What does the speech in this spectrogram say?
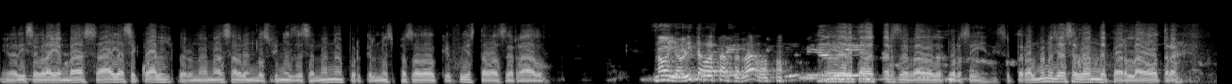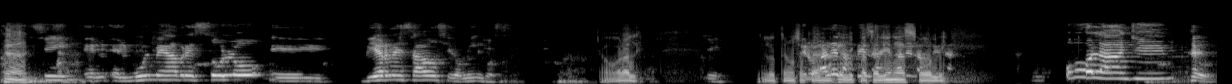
ya dice Brian Bass, ah, ya sé cuál, pero nada más abren los fines de semana porque el mes pasado que fui estaba cerrado. No, y ahorita va a estar cerrado. ahorita va a estar cerrado de por sí, pero al menos ya sé dónde para la otra. sí, el, el MUL me abre solo eh, viernes, sábados y domingos. Órale. Sí. lo tenemos acá, Angélica Salinas Oli. Hola, Angie.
